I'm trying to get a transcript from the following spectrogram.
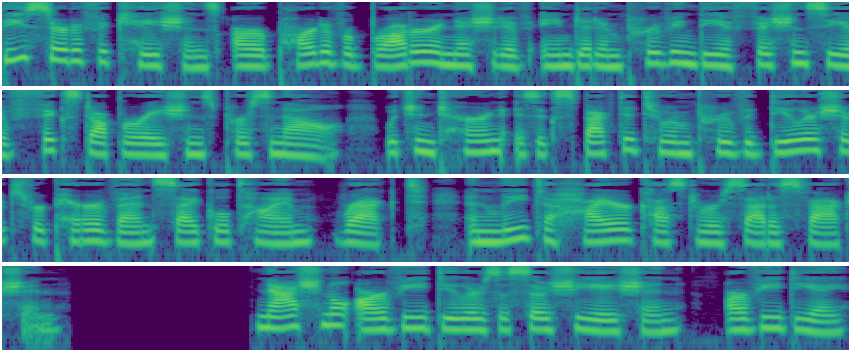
These certifications are a part of a broader initiative aimed at improving the efficiency of fixed operations personnel, which in turn is expected to improve a dealership's repair event cycle time, RECT, and lead to higher customer satisfaction. National RV Dealers Association, RVDA,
